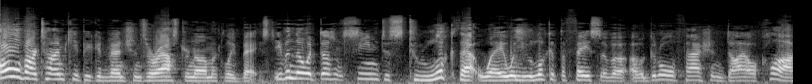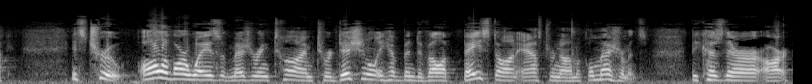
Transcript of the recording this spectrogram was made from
all of our timekeeping conventions are astronomically based, even though it doesn't seem to, to look that way when you look at the face of a, of a good old fashioned dial clock. It's true. All of our ways of measuring time traditionally have been developed based on astronomical measurements because there are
